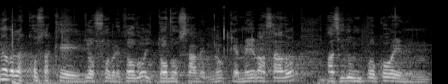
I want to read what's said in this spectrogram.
una de las cosas que yo sobre todo, y todos saben, ¿no? que me he basado, ha sido un poco en,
